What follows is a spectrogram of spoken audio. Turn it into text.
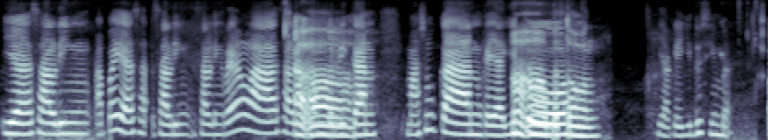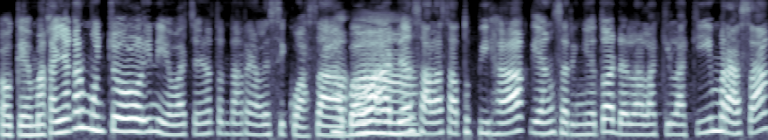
ya saling apa ya sa- saling saling rela saling ah. memberikan masukan kayak gitu ah, betul. ya kayak gitu sih mbak Oke, makanya kan muncul ini ya wacana tentang relasi kuasa Heeh. bahwa ada salah satu pihak yang seringnya itu adalah laki-laki merasa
